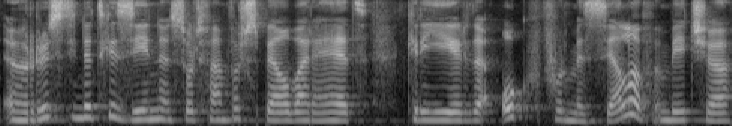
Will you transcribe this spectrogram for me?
een rust in het gezin, een soort van voorspelbaarheid creëerde. Ook voor mezelf een beetje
